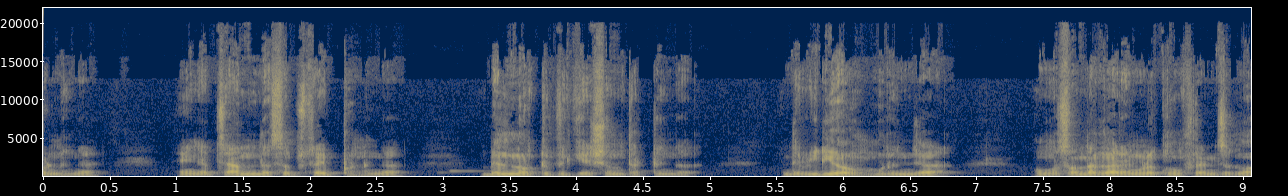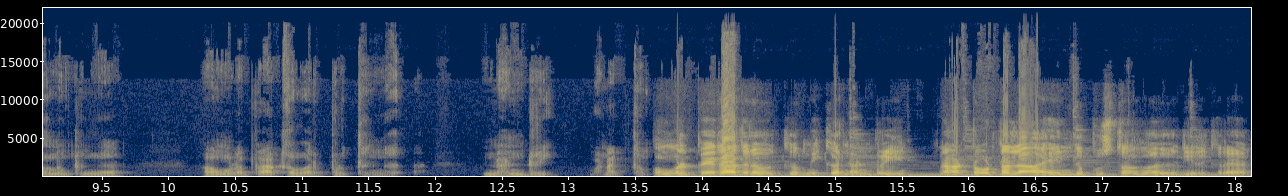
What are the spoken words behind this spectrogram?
பண்ணுங்கள் எங்கள் சேனலை சப்ஸ்கிரைப் பண்ணுங்கள் பெல் நோட்டிஃபிகேஷன் தட்டுங்க. இந்த வீடியோ முடிஞ்சால் உங்கள் சொந்தக்காரங்களுக்கும் ஃப்ரெண்ட்ஸுக்கும் அனுப்புங்க. அவங்கள பார்க்க வற்புறுத்துங்க. நன்றி வணக்கம். உங்கள் பேராதரவுக்கு மிக்க நன்றி. நான் டோட்டலாக ஐந்து புஸ்தகங்கள் எழுதியிருக்கிறேன்.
